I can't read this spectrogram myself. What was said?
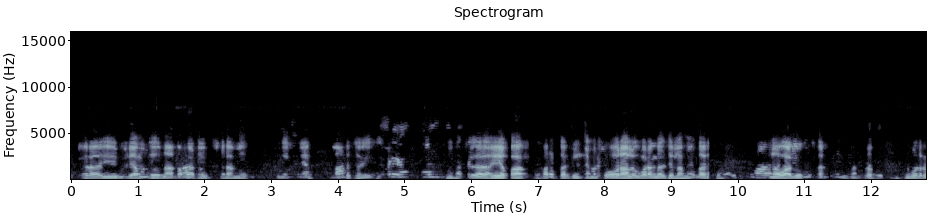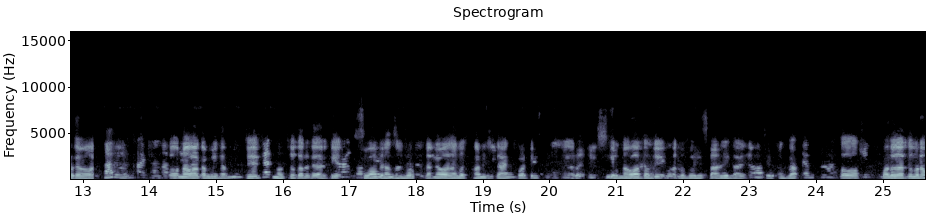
ఇక్కడ ఈ మీడియా ముందు నాతో పాటు ఇక్కడ జరిగింది. అయ్యప్ప మరొక ఓవరాల్ వరంగల్ జిల్లా మొత్తానికి నోవా నోవా కంపెనీ తరఫు నుంచి మధుసూదన్ రెడ్డి గారికి శుభాభినందనలు ధన్యవాదాలు. థ్యాంక్స్ ఫర్ మీరు నోవా తోటి సో మధుదత్తి కూడా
